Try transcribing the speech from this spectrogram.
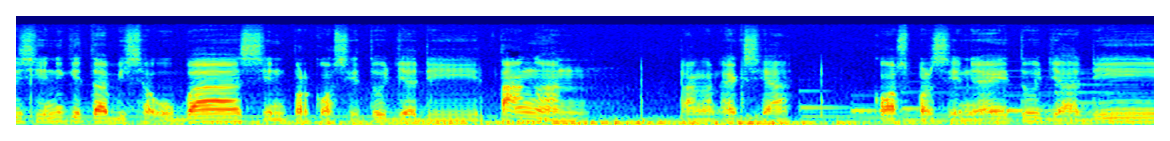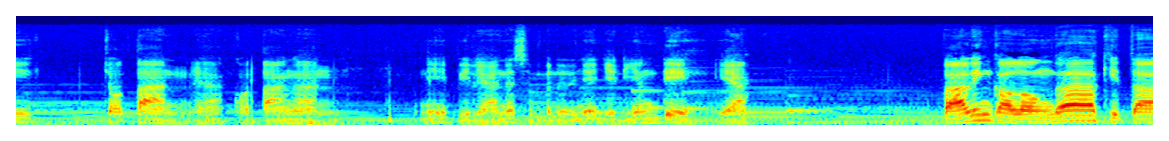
di sini kita bisa ubah sin per cos itu jadi tangan tangan x ya. Cos per sinnya itu jadi cotan ya kotangan. Ini pilihannya sebenarnya jadi yang D ya paling kalau enggak kita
